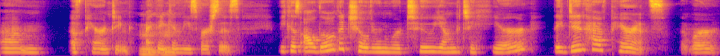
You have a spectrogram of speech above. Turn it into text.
um, of parenting, I think, Mhm. in these verses. Because although the children were too young to hear, they did have parents that were,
